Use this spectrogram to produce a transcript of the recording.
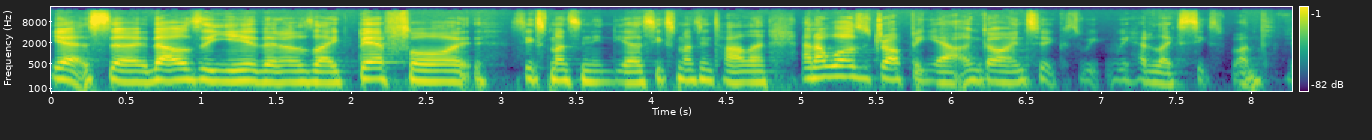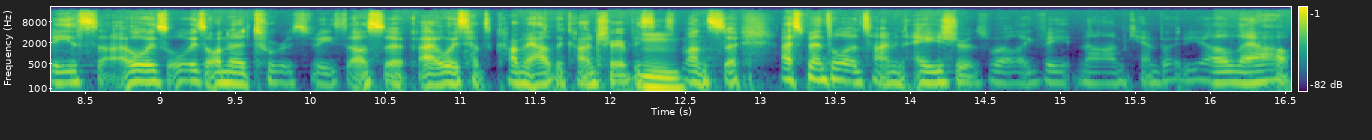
yeah, So that was the year that I was like barefoot, six months in India, six months in Thailand, and I was dropping out and going to because we, we had like six month visa. I was always on a tourist visa, so I always had to come out of the country every six months. So I spent a lot of time in Asia as well, like Vietnam, Cambodia, Laos.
